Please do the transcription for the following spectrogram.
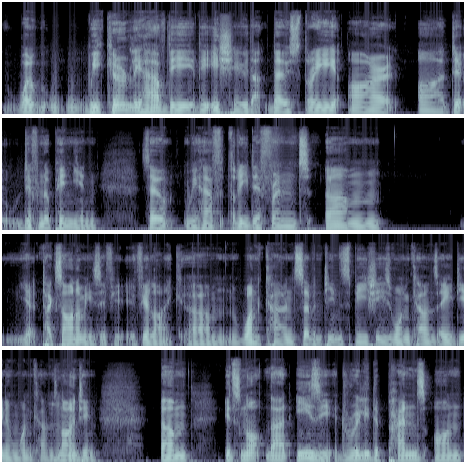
well, we currently have the the issue that those three are are di- different opinion. So we have three different um, yeah taxonomies, if you if you like. Um, one counts seventeen species, one counts eighteen, and one counts Mhm. nineteen. Um, it's not that easy. It really depends on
